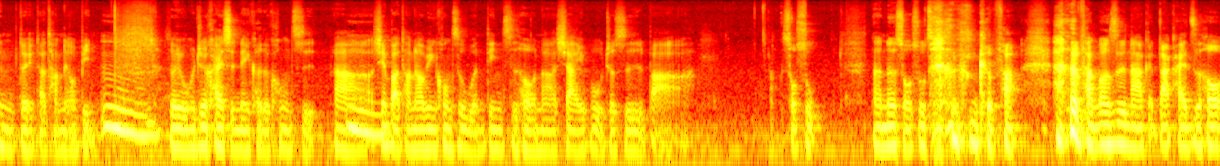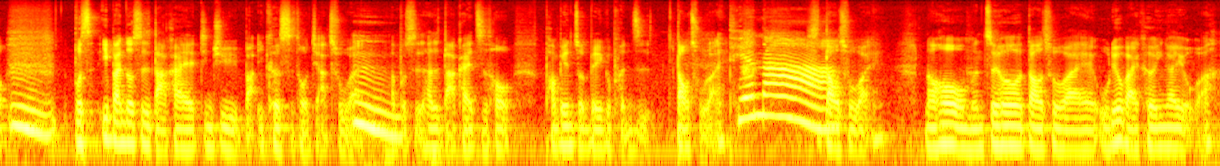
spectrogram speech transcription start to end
嗯，对它糖尿病。嗯，所以我们就开始内科的控制那，先把糖尿病控制稳定之后，那下一步就是把手术。那那个手术真的很可怕，膀胱是拿打开之后，嗯，不是一般都是打开进去把一颗石头夹出来，嗯，不是，它是打开之后旁边准备一个盆子倒出来，天哪，倒出来，然后我们最后倒出来五六百颗应该有吧，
